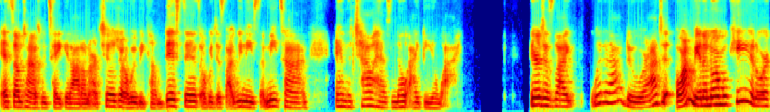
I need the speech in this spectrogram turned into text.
And sometimes we take it out on our children or we become distant or we're just like, we need some me time. And the child has no idea why. They're just like, what did I do? Or I just, or I'm being a normal kid, or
